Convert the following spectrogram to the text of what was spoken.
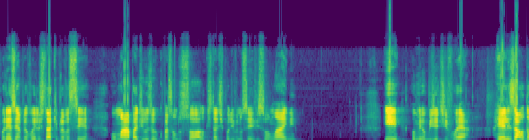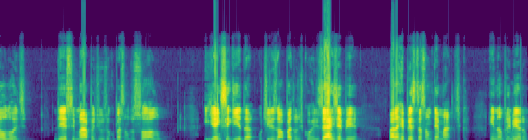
Por exemplo, eu vou ilustrar aqui para você o mapa de uso e ocupação do solo, que está disponível no serviço online. E o meu objetivo é realizar o download desse mapa de uso e ocupação do solo e, em seguida, utilizar o padrão de cores RGB para representação temática. E não primeiro,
